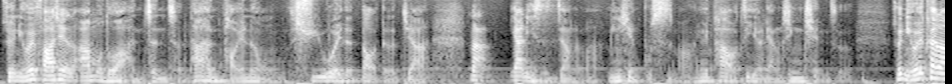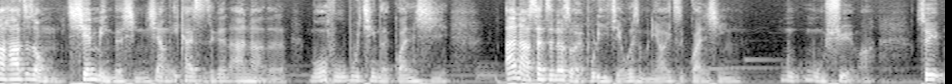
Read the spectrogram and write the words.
所以你会发现阿莫多瓦很真诚，他很讨厌那种虚伪的道德家。那亚尼斯是这样的吗？明显不是嘛，因为他有自己的良心谴责。所以你会看到他这种鲜明的形象，一开始是跟安娜的模糊不清的关系。安娜甚至那时候也不理解为什么你要一直关心墓墓穴嘛。所以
